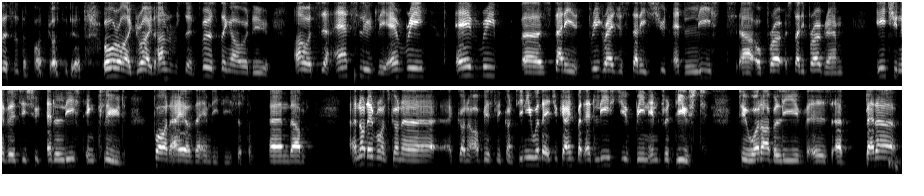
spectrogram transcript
this is the podcast to do it. All right, great, hundred percent. First thing I would do, I would say absolutely every every uh, study, pre-graduate study should at least uh, or pro, study program. Each university should at least include part A of the MDT system, and um, uh, not everyone's gonna gonna obviously continue with education, but at least you've been introduced to what I believe is a better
